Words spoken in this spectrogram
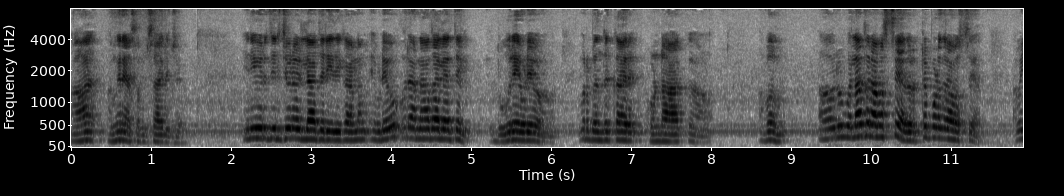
ആ അങ്ങനെയാണ് സംസാരിച്ചത്. ഇനി ഒരു തിരിച്ചുവരവില്ലാത്ത രീതി. കാരണം എവിടെയോ ഒരു അനാഥാലയത്തിൽ ദൂരെ എവിടെയോ ആണ്. ഇവർ ബന്ധുക്കാർ കൊണ്ടാക്കുകയാണ്. അപ്പം ഒരു വല്ലാത്തൊരവസ്ഥയാണ് അത് ഒറ്റപ്പെടുന്നൊരവസ്ഥയാണ് അപ്പം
